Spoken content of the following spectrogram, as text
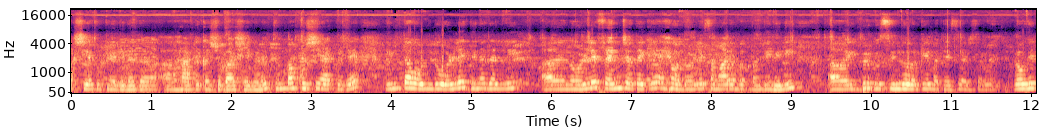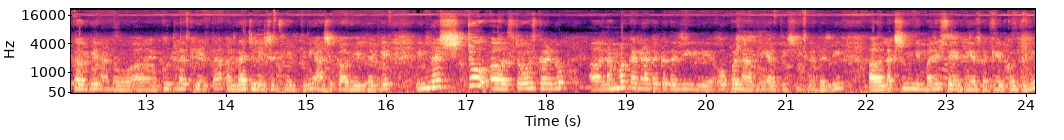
ಅಕ್ಷಯ ತೃತೀಯ ದಿನದ ಹಾರ್ದಿಕ ಶುಭಾಶಯಗಳು. ತುಂಬ ಖುಷಿ ಆಗ್ತಿದೆ. ಇಂಥ ಒಂದು ಒಳ್ಳೆ ದಿನದಲ್ಲಿ ನಾನು ಒಳ್ಳೆ ಫ್ರೆಂಡ್ ಜೊತೆಗೆ ಒಂದು ಒಳ್ಳೆ ಸಮಾರಂಭಕ್ಕೆ ಬಂದಿದ್ದೀನಿ. ಇಬ್ಬರಿಗೂ ಸಿಂಧು ಅವ್ರಿಗೆ ಮತ್ತು ಸರ್ ಸರ್, ರೋಹಿತ್ ಅವ್ರಿಗೆ ನಾನು ಗುಡ್ ಲಕ್ ಹೇಳ್ತಾ ಕಂಗ್ರ್ಯಾಚುಲೇಷನ್ಸ್ ಹೇಳ್ತೀನಿ. ಆಶಿಕಾ ಅವ್ರು ಹೇಳ್ದಂಗೆ ಇನ್ನಷ್ಟು ಸ್ಟೋರ್ಸ್ಗಳು ನಮ್ಮ ಕರ್ನಾಟಕದಲ್ಲಿ ಓಪನ್ ಆಗಿ ಅತಿ ಶೀಘ್ರದಲ್ಲಿ ಲಕ್ಷ್ಮಿ ನಿಮ್ಮ ಮನೆ ಸೇರಲಿ ಅಂತ ಕೇಳ್ಕೊತೀನಿ.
